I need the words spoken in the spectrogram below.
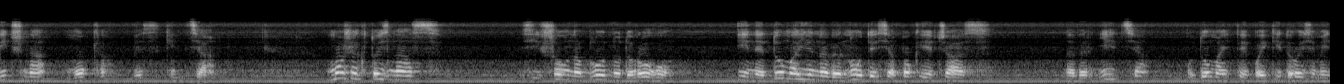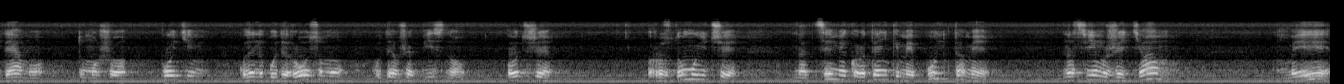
вічна мука без кінця. Може хтось з нас зійшов на блудну дорогу і не думає навернутися, поки є час. Наверніться, подумайте, по якій дорозі ми йдемо, тому що потім, коли не буде розуму, буде вже пізно. Отже, роздумуючи над цими коротенькими пунктами, над своїм життям, ми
